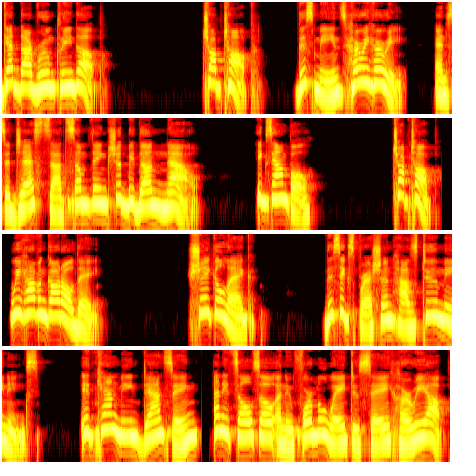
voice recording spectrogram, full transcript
Get that room cleaned up. Chop chop. This means hurry hurry and suggests that something should be done now. Example Chop chop, we haven't got all day. Shake a leg. This expression has two meanings. It can mean dancing, and it's also an informal way to say hurry up.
